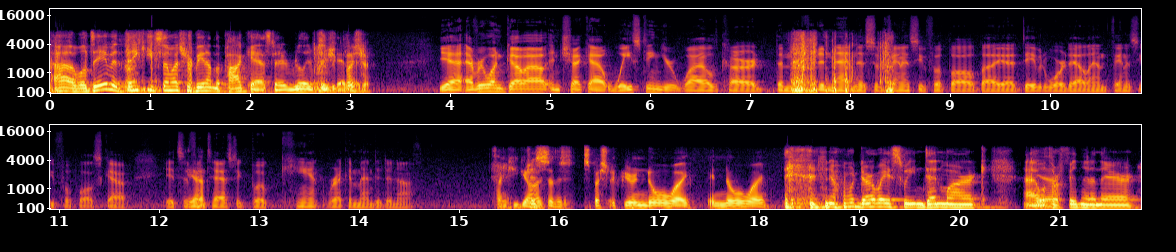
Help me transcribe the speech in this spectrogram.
uh, well, David, thank you so much for being on the podcast. I really appreciate pleasure. it. Yeah, everyone go out and check out Wasting Your Wild Card, The Method and Madness of Fantasy Football by uh, David Wardell and Fantasy Football Scout. It's a yeah. fantastic book. Can't recommend it enough. Thank you, guys. Just, especially if you're in Norway. In Norway, Norway, Sweden, Denmark. Uh, yeah. We'll throw Finland in there.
